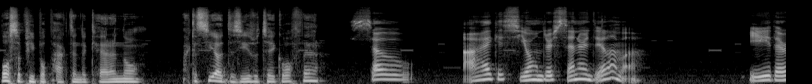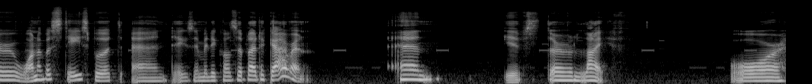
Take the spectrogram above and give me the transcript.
Lots of people packed into Karen, though. I could see how disease would take off there. So, I guess you understand our dilemma. Either one of us stays put and takes a medical supply to Karen and gives their life, or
